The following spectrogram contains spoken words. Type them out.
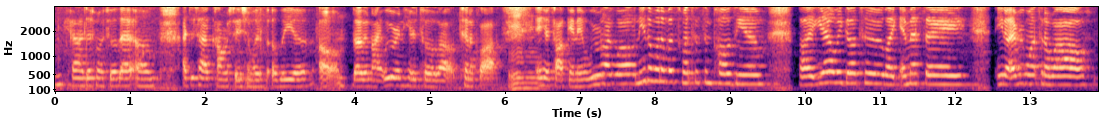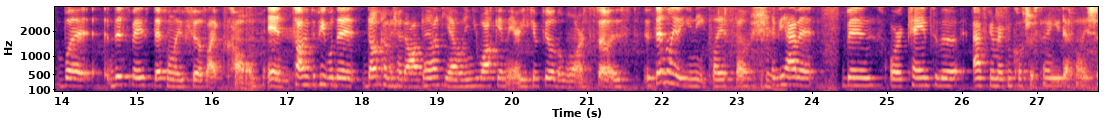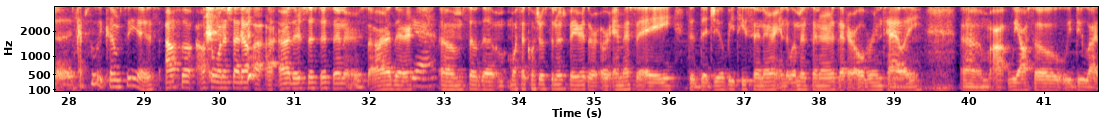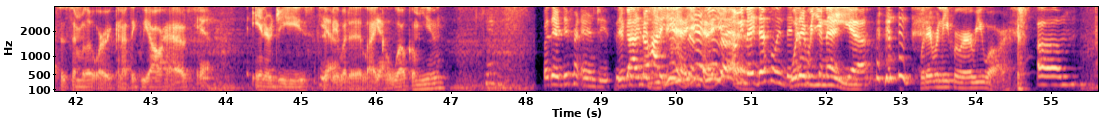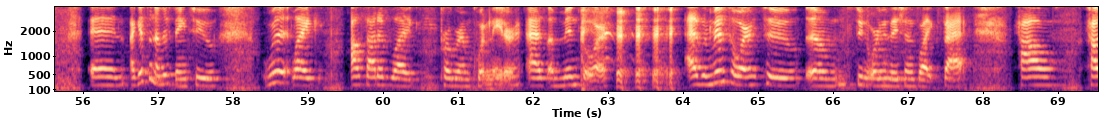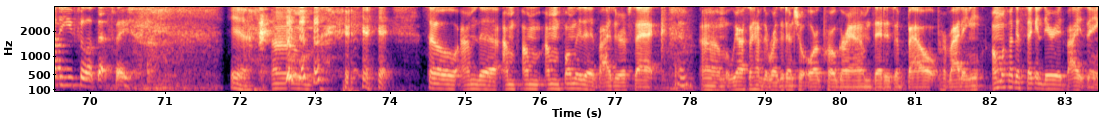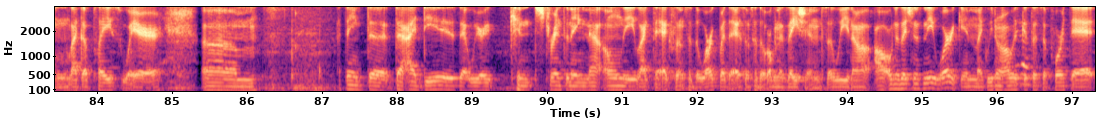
Yeah, I definitely feel that. Um, I just had a conversation with Aaliyah um, the other night. We were in here till about 10 o'clock in here talking, and we were like, well, neither one of us went to symposium. Like, yeah, we go to like MSA, you know, every once in a while, but this space definitely feels like home. And talking to people that don't come in here that often, like, yeah, when you walk in there, you can feel the warmth. So it's, it's definitely a unique place. So if you haven't been or came to the African American Cultural Center, you definitely should. Absolutely, come see us. Also, I also want to shout out our, other sister centers. Our other, Yeah. um, so the Multicultural Center Affairs or, or MSA, the the GLBT Center and the Women's Center that are over in Talley. Um, uh, we also we do lots of similar work, and I think we all have Yeah. energies to Yeah. be able to like welcome you. But they're different energies. So Different you gotta know how to energies. use Yeah, them yeah, too. yeah. I mean, they definitely they Whatever definitely you connect, need. Yeah. Whatever need for wherever you are. um, and I guess another thing too, with like outside of like program coordinator as a mentor, as a mentor to um, student organizations like SAC, how how do you fill up that space? Yeah. Um, so I'm the I'm, I'm I'm formerly the advisor of SAC. Um, we also have the residential org program that is about providing almost like a secondary advising, like a place where. Um, I think the the idea is that we are can strengthening not only like the excellence of the work but the excellence of the organization. So we you know all organizations need work and like we don't always get the support that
